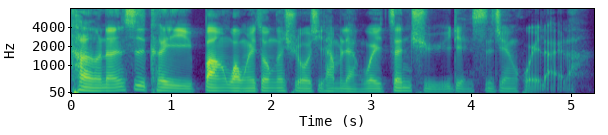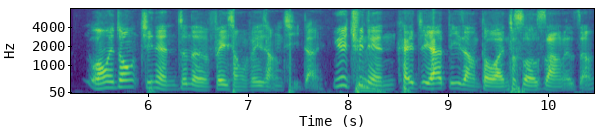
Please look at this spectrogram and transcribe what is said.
可能是可以帮王维忠跟徐若曦他们两位争取一点时间回来了。王维忠今年真的非常非常期待，因为去年开季他第一场投完就受伤了，这样，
